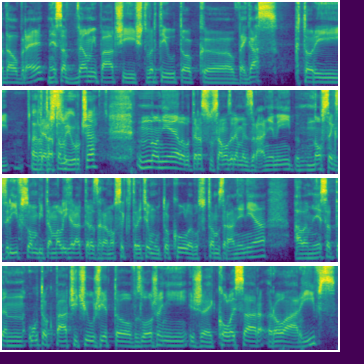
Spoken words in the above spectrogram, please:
Dobre. Mne sa veľmi páči štvrtý útok eh, Vegas, ktorý... A teraz tam sú... Jurča? No nie, lebo teraz sú samozrejme zranení. Nosek s Reevesom by tam mali hrať, teraz hrá Nosek v treťom útoku, lebo sú tam zranenia, ale mne sa ten útok páči, či už je to v zložení, že Kolesár, Roa, Reeves,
